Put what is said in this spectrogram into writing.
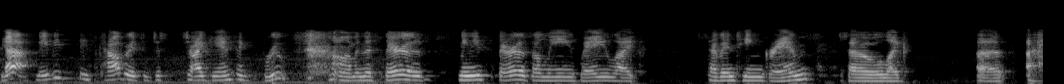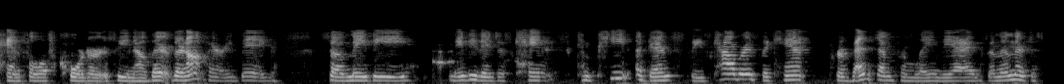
Yeah, maybe these cowbirds are just gigantic brutes. Um, and the sparrows, I mean, these sparrows only weigh like 17 grams, so like a, a handful of quarters, you know, they're, they're not very big. So maybe, maybe they just can't compete against these cowbirds. They can't prevent them from laying the eggs, and then they're just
